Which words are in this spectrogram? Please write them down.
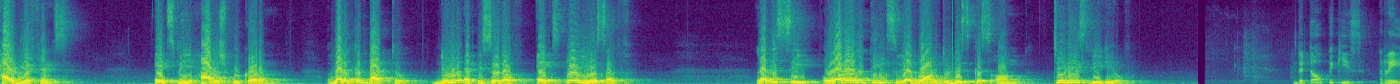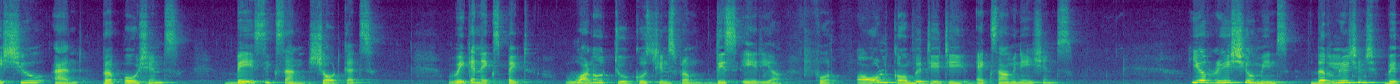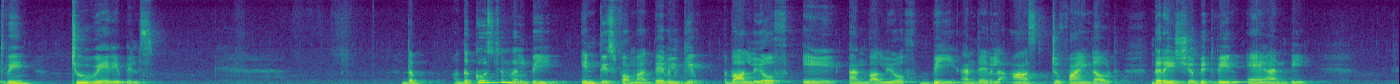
Hi dear friends, it's me Harish Pookodan. Welcome back to new episode of Explore Yourself. Let us see what are the things we are going to discuss on today's video. The topic is ratio and proportions, basics and shortcuts. We can expect one or two questions from this area for all competitive examinations. Here ratio means the relationship between two variables. The, the question will be in this format. They will give value of A and value of B and they will ask to find out the ratio between A and B.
